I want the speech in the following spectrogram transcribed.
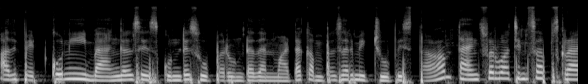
అది పెట్టుకొని బ్యాంగిల్స్ వేసుకుంటే సూపర్ ఉంటుంది అనమాట కంపల్సరీ మీకు చూపిస్తా. థ్యాంక్స్ ఫర్ వాచింగ్. సబ్స్క్రైబ్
